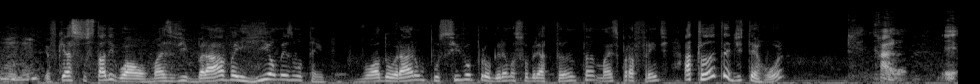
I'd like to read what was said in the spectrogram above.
Uhum. Eu fiquei assustado igual, mas vibrava e ria ao mesmo tempo. Vou adorar um possível programa sobre Atlanta mais pra frente. Atlanta é de terror? Cara, é,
